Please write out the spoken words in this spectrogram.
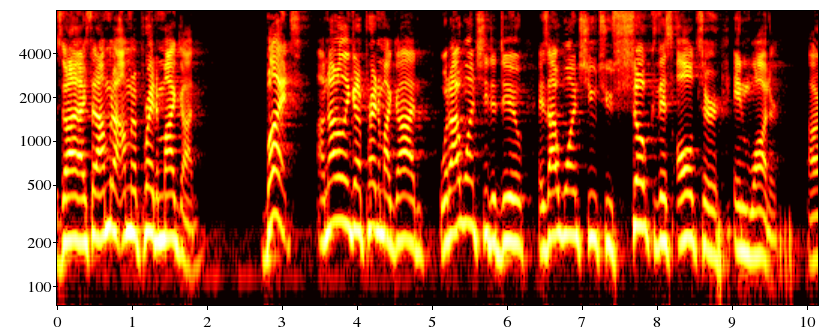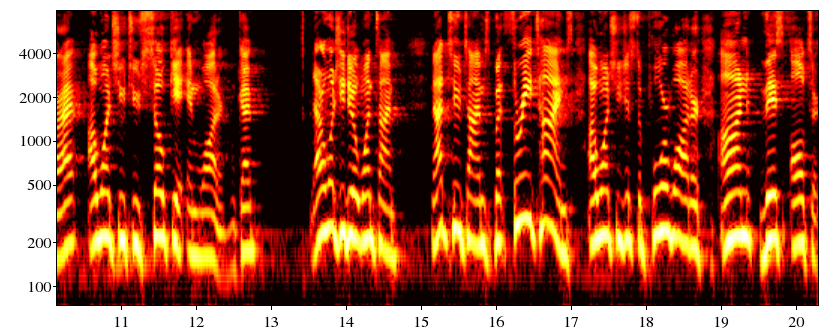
So I said, I'm gonna, I'm gonna pray to my God. But I'm not only gonna pray to my God, what I want you to do is I want you to soak this altar in water. All right? I want you to soak it in water, okay? And I don't want you to do it one time, not two times, but three times. I want you just to pour water on this altar.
